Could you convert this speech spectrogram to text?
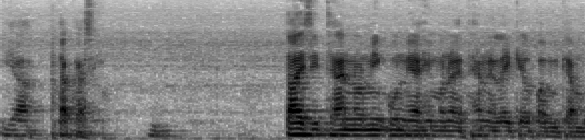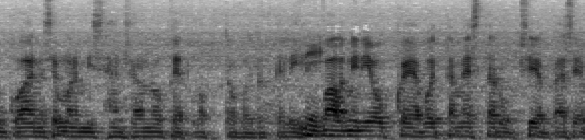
ja takaisin. Tai sitten hän on niin kunnianhimoinen, että hänellä ei kelpaa mikään mukaan aina semmoinen, missä hän saa nopeat lottovoitot. Eli Niin. niin. valmiin joukkoja voittaa mestaruuksia ja pääsee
